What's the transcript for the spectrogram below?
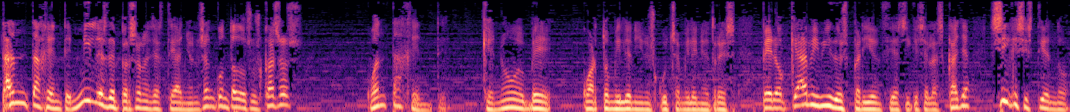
tanta gente, miles de personas ya este año nos han contado sus casos, ¿cuánta gente que no ve cuarto milenio y no escucha milenio 3, pero que ha vivido experiencias y que se las calla, sigue existiendo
